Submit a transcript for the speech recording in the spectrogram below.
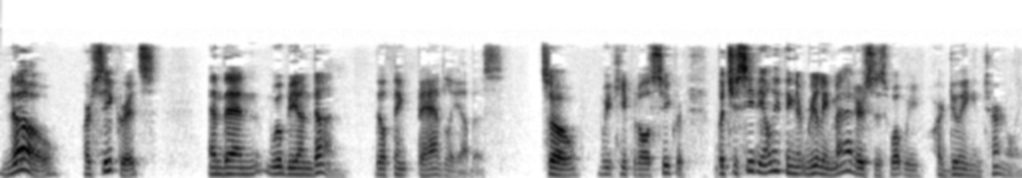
know our secrets and then we'll be undone. They'll think badly of us. So we keep it all secret. But you see, the only thing that really matters is what we are doing internally,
